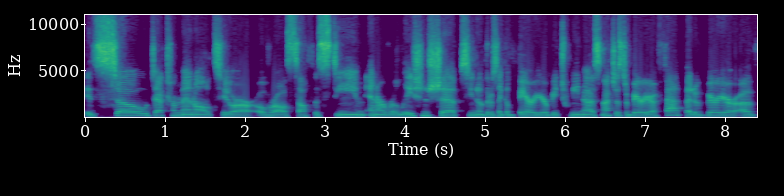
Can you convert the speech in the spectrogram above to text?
is so detrimental to our overall self-esteem and our relationships. You know there's like a barrier between us not just a barrier of fat but a barrier of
